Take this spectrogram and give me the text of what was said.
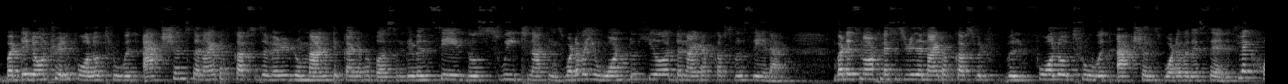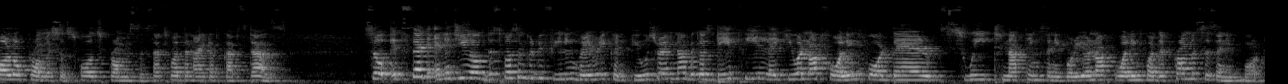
but they don't really follow through with actions. The Knight of Cups is a very romantic kind of a person. They will say those sweet nothings, whatever you want to hear. The Knight of Cups will say that but it's not necessarily the Knight of Cups will, will follow through with actions, whatever they said. It's like hollow promises, false promises. That's what the Knight of Cups does. So it's that energy of this person could be feeling very, very confused right now because they feel like you are not falling for their sweet nothings anymore. You're not falling for their promises anymore.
